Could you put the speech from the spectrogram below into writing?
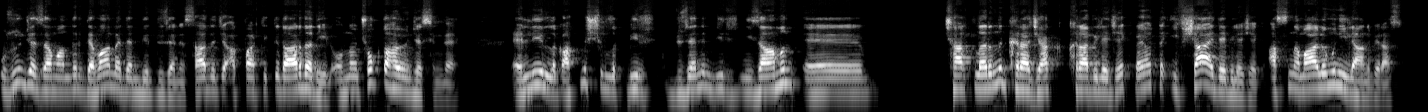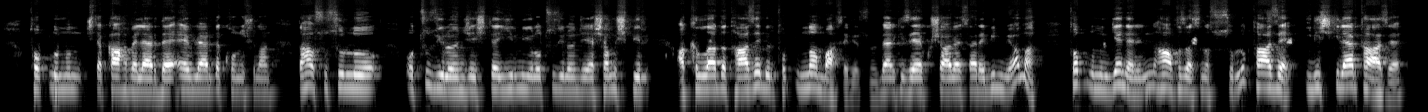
uzunca zamandır devam eden bir düzenin sadece AK Parti iktidarı da değil ondan çok daha öncesinde 50 yıllık 60 yıllık bir düzenin bir nizamın e, çarklarını kıracak, kırabilecek veyahut da ifşa edebilecek aslında malumun ilanı biraz. Toplumun işte kahvelerde, evlerde konuşulan daha susurluğu 30 yıl önce işte 20 yıl 30 yıl önce yaşamış bir akıllarda taze bir toplumdan bahsediyorsunuz. Belki Z kuşağı vesaire bilmiyor ama toplumun genelinin hafızasında susurluk taze, ilişkiler taze,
